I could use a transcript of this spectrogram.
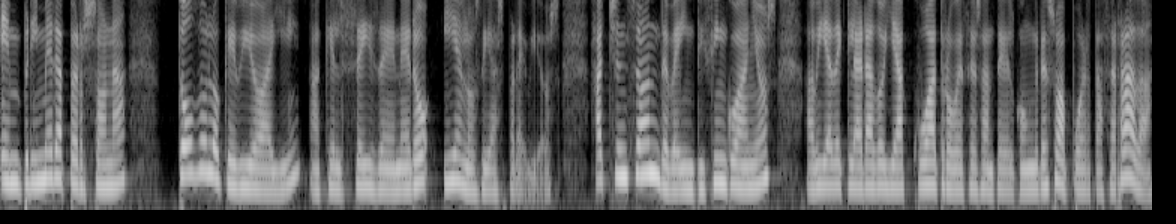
en primera persona todo lo que vio allí aquel 6 de enero y en los días previos. Hutchinson, de 25 años, había declarado ya cuatro veces ante el Congreso a puerta cerrada.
